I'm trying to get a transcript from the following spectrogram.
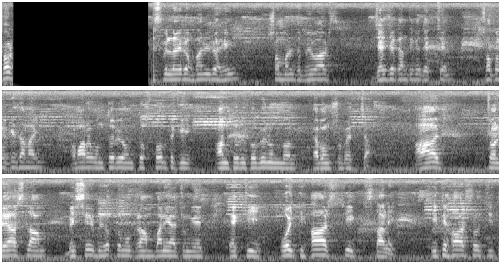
সরকার রহমান রহিম। সম্মানিত ভিউয়ার্স, যে যেখান থেকে দেখছেন, সকলকে জানাই আমার অন্তরে অন্তঃস্থল থেকে আন্তরিক অভিনন্দন এবং শুভেচ্ছা। আজ চলে আসলাম বিশ্বের বৃহত্তম গ্রাম বানিয়াচুঙ্গের একটি ঐতিহাসিক স্থানে। ইতিহাস রচিত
